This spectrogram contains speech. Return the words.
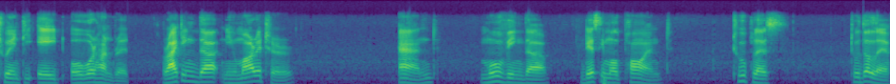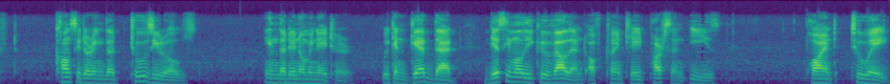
28 over 100. Writing the numerator and moving the decimal point 2 plus to the left considering the two zeros in the denominator, we can get that decimal equivalent of 28% is 0.28.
